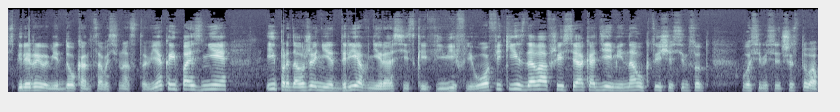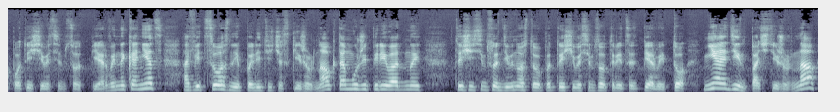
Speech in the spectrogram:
с перерывами до конца XVIII века и позднее – и продолжение древней российской библиофики, издававшейся Академией наук 1786 по 1801, наконец, официозный политический журнал, к тому же переводный, с 1790 по 1831, то ни один почти журнал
